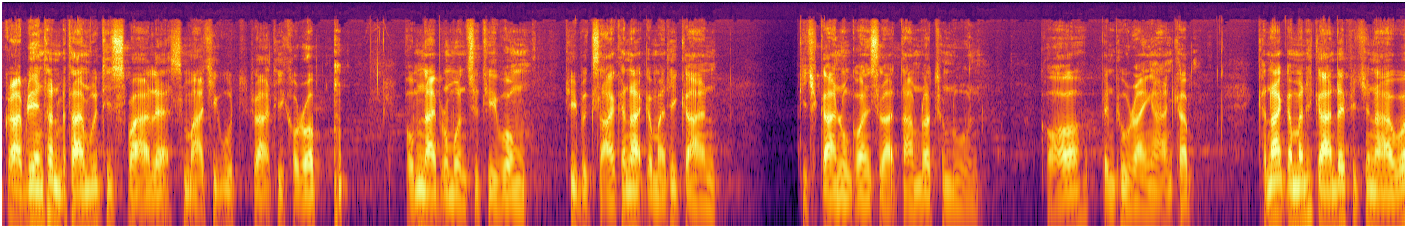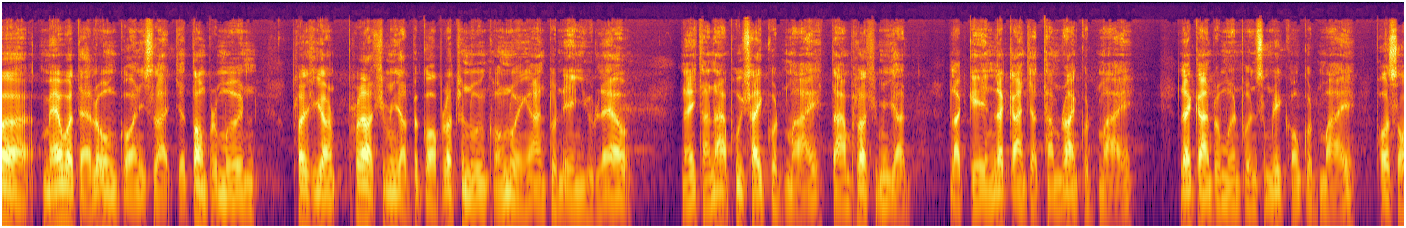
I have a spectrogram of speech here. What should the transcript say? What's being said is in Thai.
กราบเรียนท่านประธานวุฒิสภาและสมาชิกวุฒิสภาที่เคารพ ผมนายประมวลสุธีวงศ์ที่ปรึกษาคณะกรรมาการ กิจการองค์กรอิสระตามรัฐธรรมนูญ ขอเป็นผู้รายงานครับ คณะกรรมาการได้พิจารณาว่าแม้ว่าแต่ละองค์กรอิสระจะต้องประเมินพระราชบัญญัติประกอบรัฐธรรมนูญของหน่วยงานตนเองอยู่แล้ว ในฐานะผู้ใช้กฎหมายตามพระราชบัญญัติหลักเกณฑ์และการจัดทำร่างกฎหมาย และการประเมินผลสำลิดของกฎหมาย พศ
